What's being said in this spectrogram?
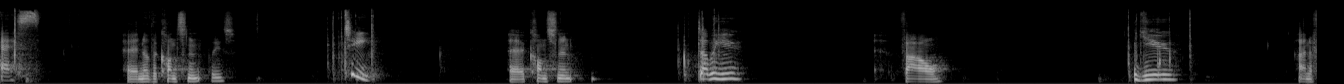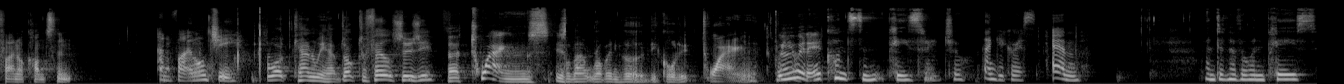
S, Another consonant, please. T, Uh, consonant, W, vowel, U, and a final consonant. and a final G. What can we have? Dr. Phil, Susie? Uh, twangs is. About Robin Hood, he called it twang. Were you in it? Consonant, please, Rachel. Thank you, Chris. M, And another one, please.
